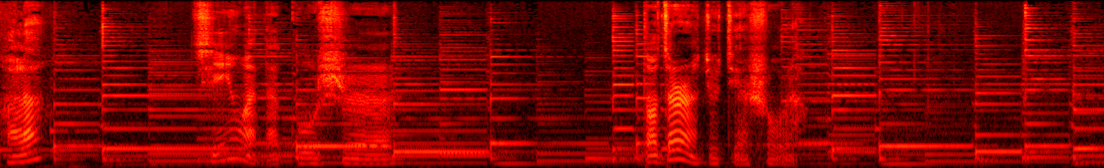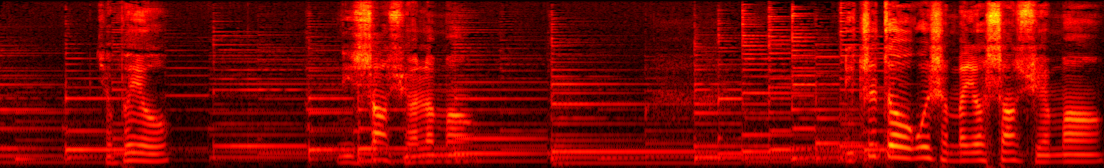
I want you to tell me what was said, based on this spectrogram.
好了，今晚的故事到这儿就结束了。小朋友，你上学了吗？你知道为什么要上学吗？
